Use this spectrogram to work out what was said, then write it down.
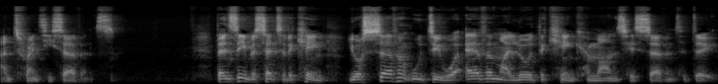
and twenty servants. Then Ziba said to the king, Your servant will do whatever my lord the king commands his servant to do.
